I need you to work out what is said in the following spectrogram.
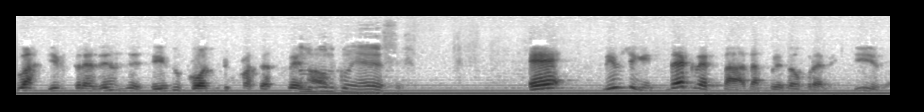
do artigo 316 do Código de Processo Penal. Todo mundo conhece. É, diz o seguinte, decretada a prisão preventiva,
